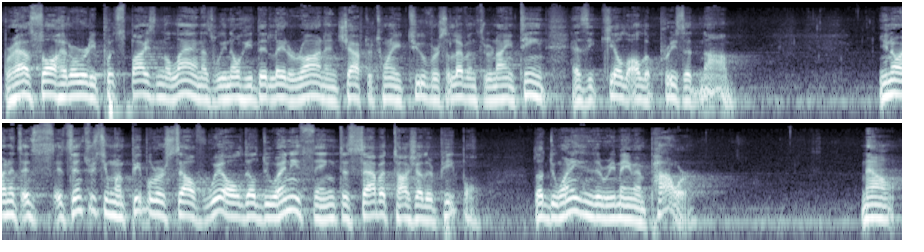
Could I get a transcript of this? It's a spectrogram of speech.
Perhaps Saul had already put spies in the land, as we know he did later on in chapter 22, verse 11 through 19, as he killed all the priests at Nob. You know, and it's, it's, it's interesting when people are self willed, they'll do anything to sabotage other people, they'll do anything to remain in power. Now,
